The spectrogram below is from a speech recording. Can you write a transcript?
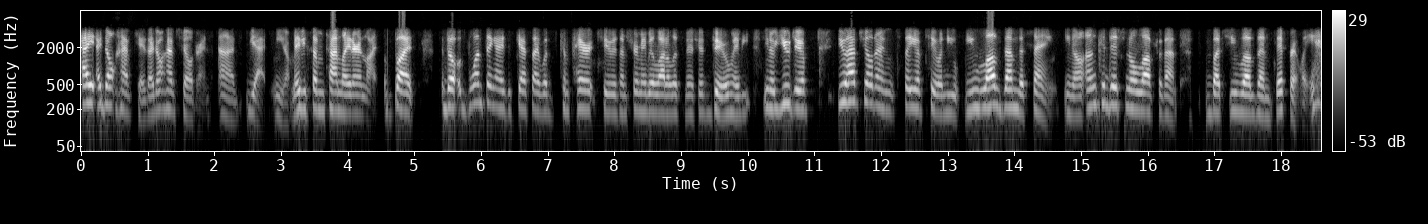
I, I don't have kids. I don't have children uh, yet. You know, maybe sometime later in life. But the one thing I guess I would compare it to is I'm sure maybe a lot of listeners should do. Maybe you know you do. You have children, say you have two, and you you love them the same. You know, unconditional love for them, but you love them differently.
